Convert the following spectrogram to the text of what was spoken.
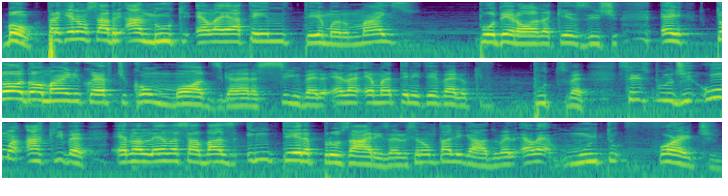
Bom, pra quem não sabe, a Nuke, ela é a TNT, mano, mais poderosa que existe em todo o Minecraft com mods, galera. Sim, velho. Ela é uma TNT, velho, que... Putz, velho. Se explodir uma aqui, velho, ela leva essa base inteira pros ares, velho. Você não tá ligado, velho. Ela é muito forte.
